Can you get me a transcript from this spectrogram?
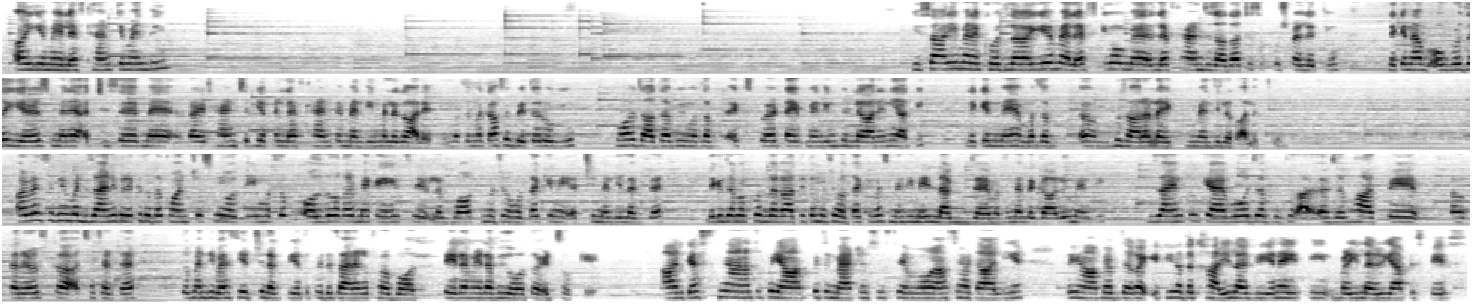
और ये मेरे लेफ़्ट हैंड की मेहंदी ये सारी मैंने खुद लगाई है, मैं लेफ़्ट हूँ, मैं लेफ़्ट हैंड से ज़्यादा अच्छे सब कुछ कर लेती हूँ। लेकिन अब ओवर द इयर्स मैंने अच्छे से, मैं राइट हैंड से भी अपने लेफ़्ट हैंड पे मेहंदी में लगा लेती हूँ। मतलब मैं काफ़ी बेहतर हो गई हूँ। बहुत ज़्यादा भी मतलब एक्सपर्ट टाइप मेहंदी मुझे लगाने नहीं आती। लेकिन मैं मतलब गुजारा लाइक मेहंदी लगा लेती हूँ। और वैसे भी मैं डिज़ाइन को लेकर ज़्यादा कॉन्शियस नहीं होती मतलब ऑल अगर मैं कहीं से लगवाऊँ तो मुझे होता है कि मेरी अच्छी मेहंदी लग जाए, लेकिन जब मैं खुद लगाती तो मुझे होता है कि बस मेहंदी मेरी लग जाए मतलब मैं लगा लूँ मेहंदी। डिज़ाइन को क्या है, वो जब जब हाथ पे कलर उसका अच्छा चढ़ता है तो मेहंदी वैसे ही अच्छी लगती है तो फिर डिज़ाइनर का थोड़ा बहुत टेढ़ा मेरा भी हो तो इट्स ओके आज गेस्ट ने आना तो फिर यहाँ पे जो मैट्रेसेस थे वो यहाँ से हटा लिए तो यहाँ पे अब जगह इतनी ज़्यादा खाली लग रही है ना, इतनी बड़ी लग रही है यहाँ पे space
